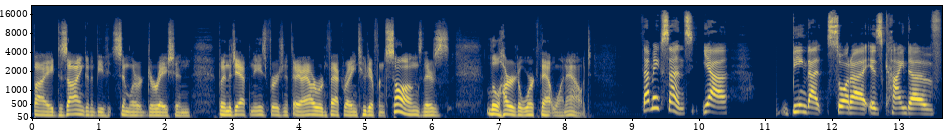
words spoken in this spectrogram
by design going to be similar duration, but in the Japanese version, if they are in fact writing two different songs, there's a little harder to work that one out. That makes sense. Yeah being that Sora is kind of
